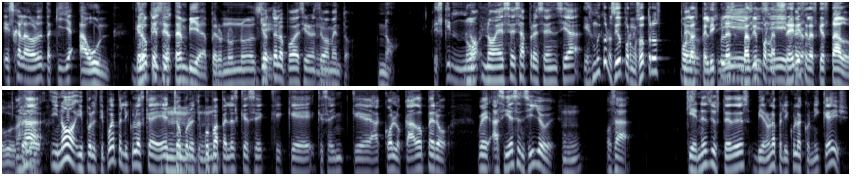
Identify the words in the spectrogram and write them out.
es jalador de taquilla aún. Creo que se está en vía, pero no, no sé. Yo te lo puedo decir en este mm. momento. No. Es que no, no. No es esa presencia. Es muy conocido por nosotros, por las películas, más bien por las series en las que ha estado. Y no, y por el tipo de películas que ha hecho, por el tipo de papeles que se, que, que, que, se, que ha colocado, pero, güey, así de sencillo, güey. O sea, ¿quiénes de ustedes vieron la película con Nick Cage?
